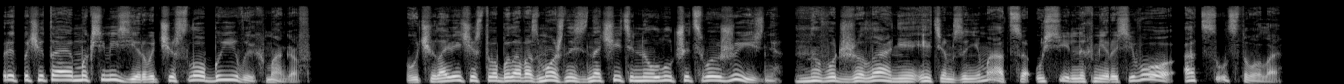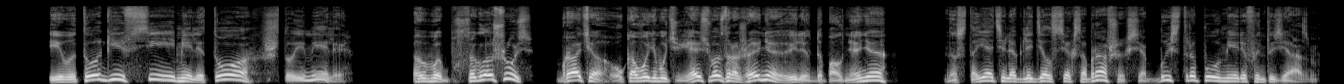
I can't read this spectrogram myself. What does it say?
предпочитая максимизировать число боевых магов. У человечества была возможность значительно улучшить свою жизнь, но вот желание этим заниматься у сильных мира сего отсутствовало. И в итоге все имели то, что имели. «Соглашусь. Братья, у кого-нибудь есть возражения или дополнения?» Настоятель оглядел всех собравшихся, быстро поумерив энтузиазм.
